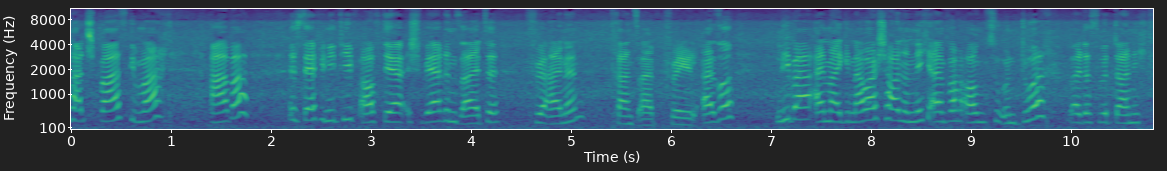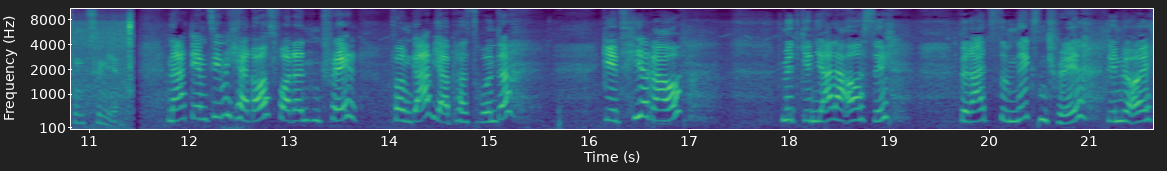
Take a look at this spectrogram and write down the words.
Hat Spaß gemacht. Aber ist definitiv auf der schweren Seite für einen Transalp Trail. Also lieber einmal genauer schauen und nicht einfach Augen zu und durch, weil das wird da nicht funktionieren. Nach dem ziemlich herausfordernden Trail vom Gavia Pass runter geht's hier rauf mit genialer Aussicht bereits zum nächsten Trail, den wir euch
